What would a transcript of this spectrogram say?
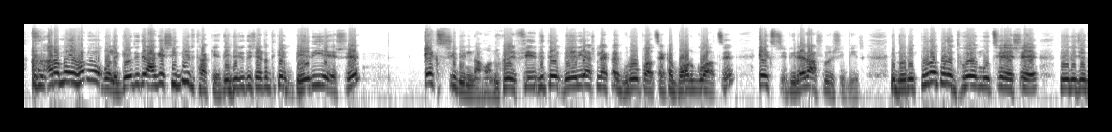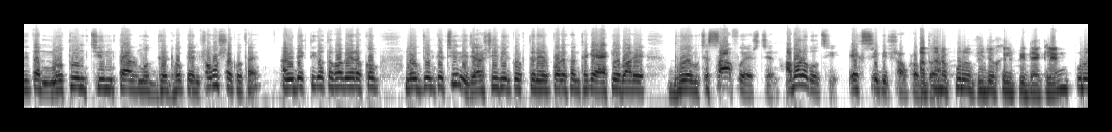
আর আমরা এভাবেও বলি, কেউ যদি আগে শিবির থাকে তিনি যদি সেটা থেকে বেরিয়ে এসে এক্স না হন। মানে শিবির থেকে বেরিয়ে আসলে একটা গ্রুপ আছে, একটা বর্গ আছে আসলে শিবির। কিন্তু উনি পুরোপুরি ধুয়ে মুছে এসে তিনি যদি তার নতুন চিন্তার মধ্যে ঢোকেন, সমস্যা কোথায়? আমি ব্যক্তিগতভাবে এরকম লোকজনকে চিনি যারা শিবির করতেন, এরপর এখান থেকে একেবারে ধুয়ে মুছে সাফ হয়ে এসছেন। আবারও বলছি এক্স শিবির সব আপনারা পুরো ভিডিও ক্লিপটি দেখলেন। পুরো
